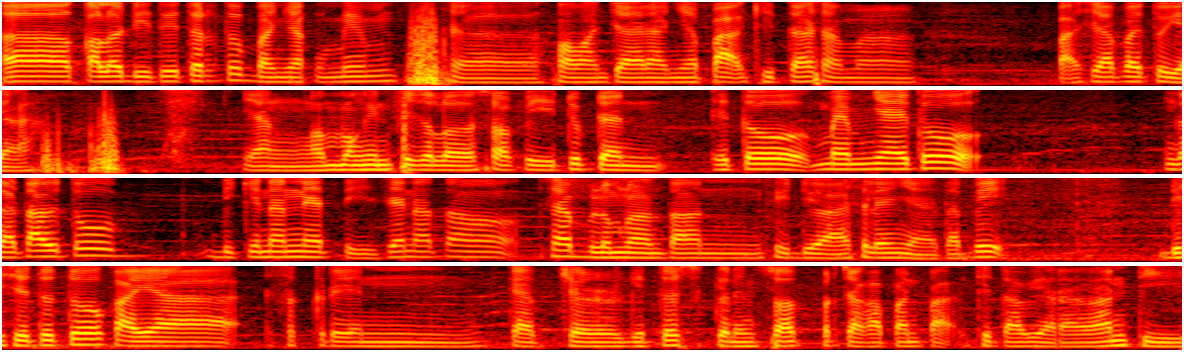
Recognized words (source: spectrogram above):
Uh, kalau di Twitter tuh banyak meme uh, wawancaranya Pak Gita sama Pak siapa itu ya yang ngomongin filosofi hidup dan itu meme-nya itu nggak tahu itu bikinan netizen atau saya belum nonton video aslinya tapi di situ tuh kayak screen capture gitu screenshot percakapan Pak Gita Wirawan di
